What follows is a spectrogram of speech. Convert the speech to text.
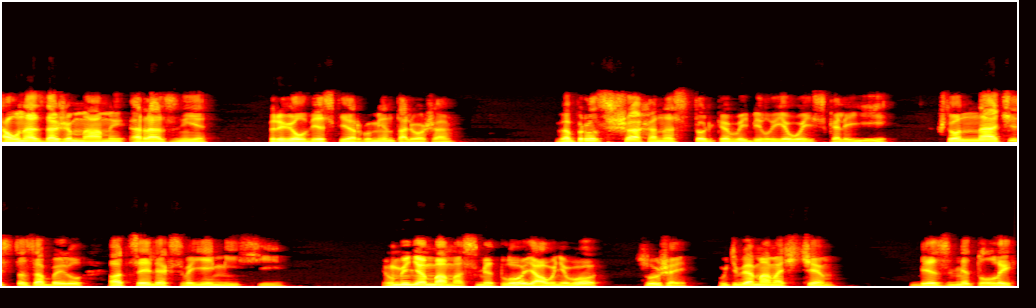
А у нас даже мамы разные, привел веский аргумент Алеша. Вопрос Шаха настолько выбил его из колеи, что он начисто забыл о целях своей миссии. У меня мама с метлой, а у него... Слушай, у тебя мама с чем? Без метлы,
